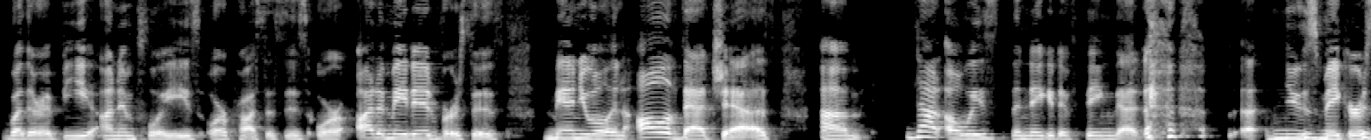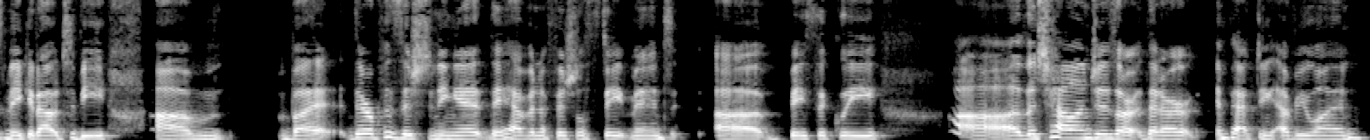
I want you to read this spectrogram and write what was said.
whether it be on employees or processes or automated versus manual and all of that jazz. Um, not always the negative thing that newsmakers make it out to be. Um, but they're positioning it. They have an official statement. Uh, basically, uh, the challenges are that are impacting everyone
